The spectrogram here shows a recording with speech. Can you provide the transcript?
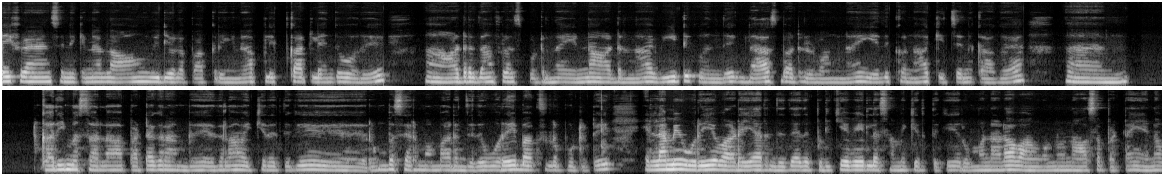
ஹாய் ஃப்ரெண்ட்ஸ் இன்றைக்கி என்ன லாங் வீடியோவில் பார்க்குறீங்கன்னா ஃப்ளிப்கார்ட்லேருந்து ஒரு ஆர்டர் தான் ஃப்ரெண்ட்ஸ் போட்டிருந்தேன். என்ன ஆர்டர்னால் வீட்டுக்கு வந்து கிளாஸ் பாட்டில் வாங்கினேன். எதுக்குன்னா கிச்சனுக்காக கறி மசாலா பட்டை கிராம்பு இதெல்லாம் வைக்கிறதுக்கு ரொம்ப சிரமமாக இருந்தது. ஒரே பாக்ஸில் போட்டுட்டு எல்லாமே ஒரே வாடையாக இருந்தது. அது பிடிக்கவே இல்லை சமைக்கிறதுக்கு. ரொம்ப நாளாக வாங்கணும்னு ஆசைப்பட்டேன். ஏன்னா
